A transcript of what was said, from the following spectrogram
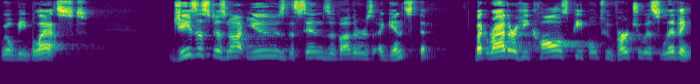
will be blessed. Jesus does not use the sins of others against them but rather he calls people to virtuous living,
